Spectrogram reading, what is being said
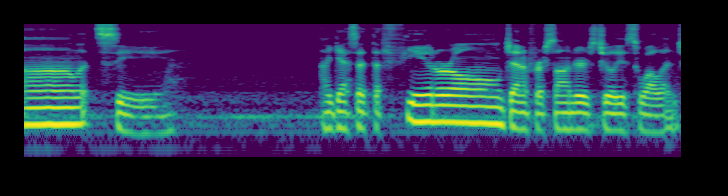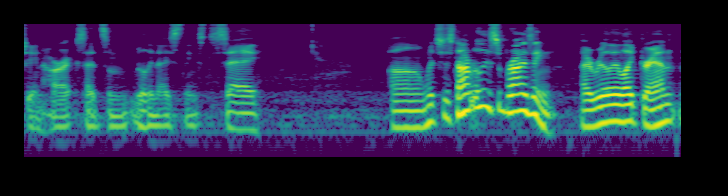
Uh, let's see. I guess at the funeral, Jennifer Saunders, Julia Sawalha, and Jane Horrocks had some really nice things to say, uh, which is not really surprising. I really like Grant.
